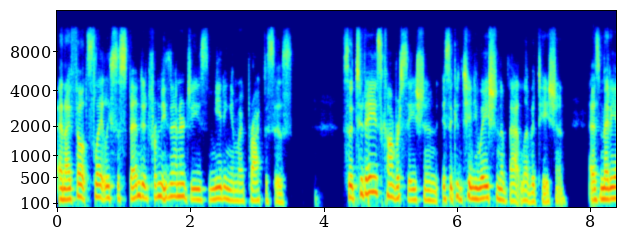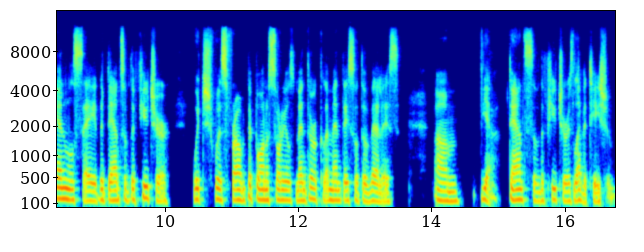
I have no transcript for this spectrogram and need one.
and I felt slightly suspended from these energies meeting in my practices. So today's conversation is a continuation of that levitation. As Merián will say, the dance of the future, which was from Pepon Osorio's mentor, Clemente Soto Velez. Um, yeah, dance of the future is levitation.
